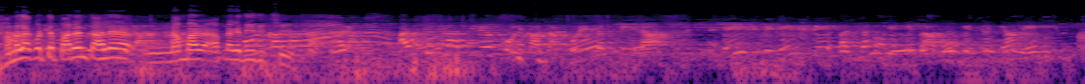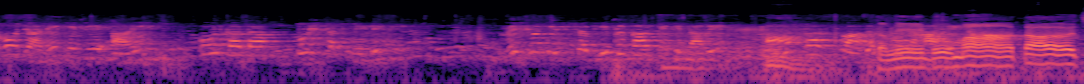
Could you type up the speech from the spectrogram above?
ঝামেলা করতে পারেন তাহলে নাম্বার আপনাকে দিয়ে দিচ্ছি अंतर्राष्ट्रीय कोलकाता पुस्तक मेला देश विदेश के असंख्य किताबों की दुनिया में खो जाने के लिए आई कोलकाता पुस्तक मेले में तमेव माता च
